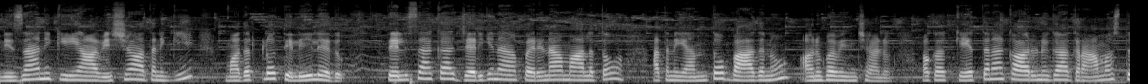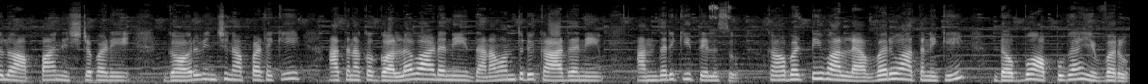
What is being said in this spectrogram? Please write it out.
నిజానికి ఆ విషయం అతనికి మొదట్లో తెలియలేదు. తెలిసాక జరిగిన పరిణామాలతో అతను ఎంతో బాధను అనుభవించాడు. ఒక కీర్తనకారునిగా గ్రామస్తులు అప్పాని ఇష్టపడి గౌరవించినప్పటికీ అతను ఒక గొల్లవాడని ధనవంతుడి కాదని అందరికీ తెలుసు. కాబట్టి వాళ్ళెవ్వరూ అతనికి డబ్బు అప్పుగా ఇవ్వరు.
